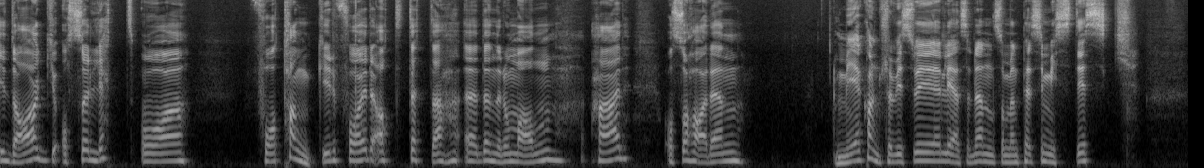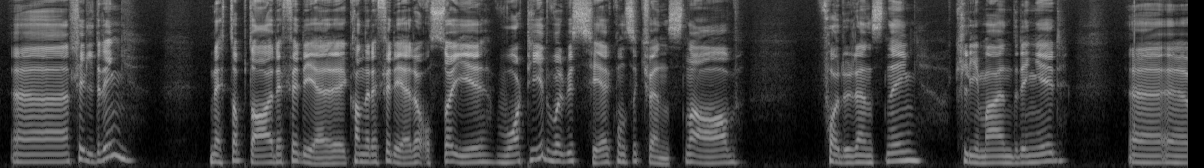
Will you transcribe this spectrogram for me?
i dag også lett å få tanker for at dette, denne romanen her også har en Med kanskje hvis vi leser den som en pessimistisk skildring, nettopp da referere, kan referere også i vår tid, hvor vi ser konsekvensene av forurensning, klimaendringer, eh,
